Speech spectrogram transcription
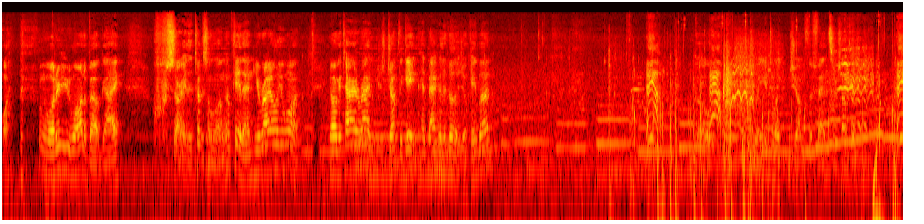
What? what are you on about, guy? Whew, Sorry that took so long. Okay then, you ride all you want. Y'all get tired of riding, just jump the gate and head back to the village, okay, bud? Hey! Oh. Do I get to like jump the fence or something? Hey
